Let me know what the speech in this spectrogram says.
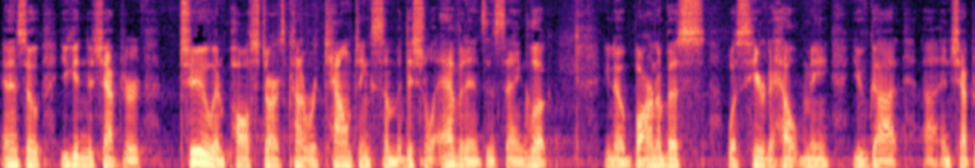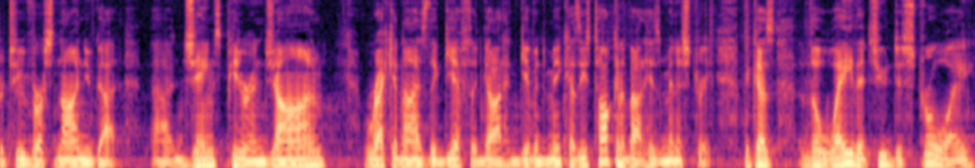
and then so you get into chapter two, and Paul starts kind of recounting some additional evidence and saying, look. You know, Barnabas was here to help me. You've got uh, in chapter 2, verse 9, you've got uh, James, Peter, and John recognize the gift that God had given to me because he's talking about his ministry. Because the way that you destroy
